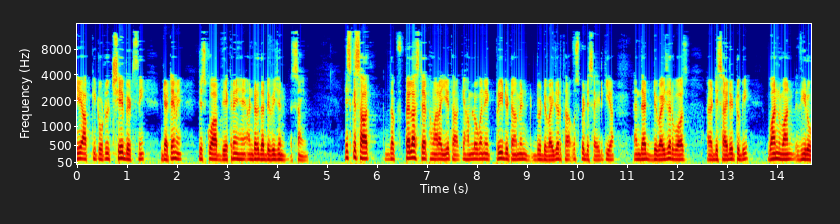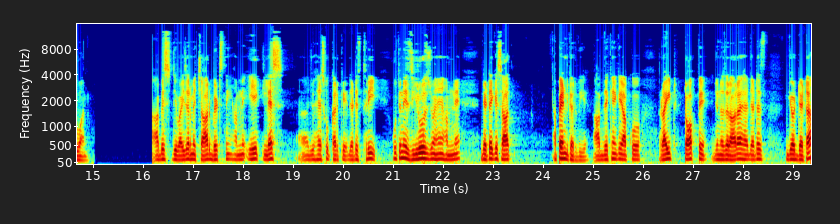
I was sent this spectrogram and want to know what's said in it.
یہ آپ کی ٹوٹل چھ بٹس تھیں ڈیٹے میں جس کو آپ دیکھ رہے ہیں انڈر دا ڈویژن سائن اس کے ساتھ دا پہلا اسٹیپ ہمارا یہ تھا کہ ہم لوگوں نے ایک پری ڈیٹرمنٹ جو ڈیوائزر تھا اس پہ ڈیسائڈ کیا and that divisor was decided to be one one zero one اب اس ڈیوائزر میں چار بٹس تھیں ہم نے ایک لیس uh, جو ہے اس کو کر کے دیٹ از تھری اتنے زیروز جو ہیں ہم نے ڈیٹا کے ساتھ اپینڈ کر دیے آپ دیکھیں کہ آپ کو رائٹ ٹاپ پہ جو نظر آ رہا ہے that is your data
